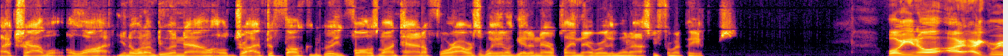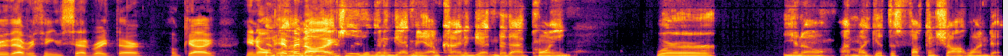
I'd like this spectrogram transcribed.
I travel a lot. You know what I'm doing now? I'll drive to fucking Great Falls, Montana, four hours away, and I'll get an airplane there where they won't ask me for my papers. Well, you know? I, I agree with everything you said right there. Okay, you know, And him I and mean, I. Eventually, they're gonna get me. I'm kind of getting to that point where, you know, I might get this fucking shot one day,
